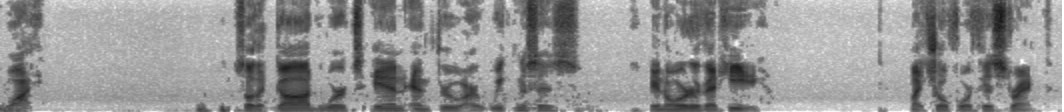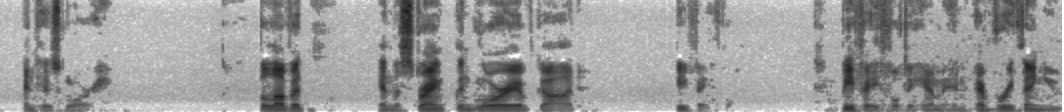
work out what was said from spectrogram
Why? So that God works in and through our weaknesses in order that He might show forth His strength and His glory. Beloved, in the strength and glory of God, be faithful. Be faithful to Him in everything you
